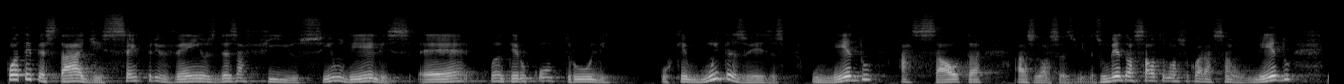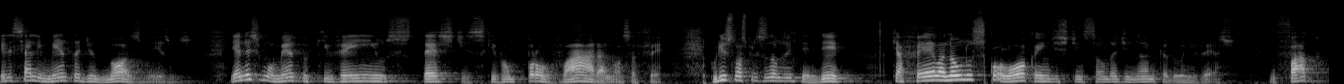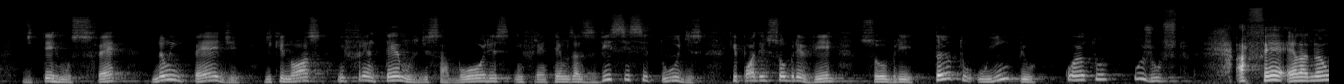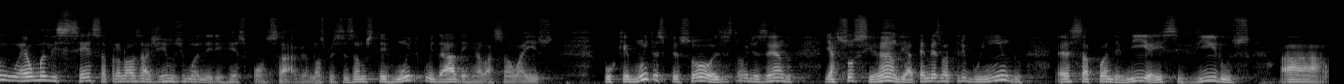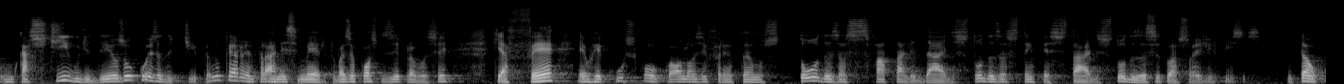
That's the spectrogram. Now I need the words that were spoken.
Com a tempestade sempre vêm os desafios, e um deles é manter o controle, porque muitas vezes o medo assalta as nossas vidas. O medo assalta o nosso coração. O medo, ele se alimenta de nós mesmos. E é nesse momento que vêm os testes que vão provar a nossa fé. Por isso nós precisamos entender que a fé ela não nos coloca em distinção da dinâmica do universo. O fato de termos fé não impede de que nós enfrentemos de sabores, enfrentemos as vicissitudes que podem sobrever sobre tanto o ímpio quanto o justo. A fé, ela não é uma licença para nós agirmos de maneira irresponsável. Nós precisamos ter muito cuidado em relação a isso, porque muitas pessoas estão dizendo e associando e até mesmo atribuindo essa pandemia, esse vírus, a um castigo de Deus ou coisa do tipo. Eu não quero entrar nesse mérito, mas eu posso dizer para você que a fé é o recurso com o qual nós enfrentamos todas as fatalidades, todas as tempestades, todas as situações difíceis. Então,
